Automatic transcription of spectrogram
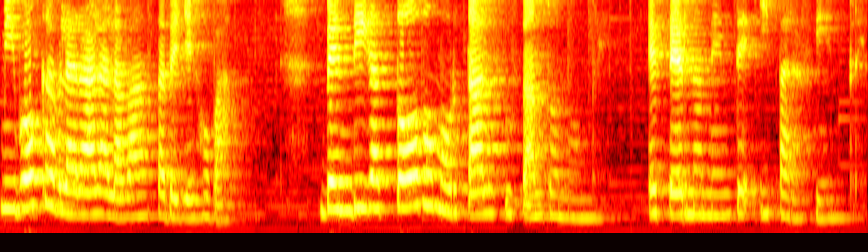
Mi boca hablará la alabanza de Jehová. Bendiga todo mortal su santo nombre, eternamente y para siempre.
